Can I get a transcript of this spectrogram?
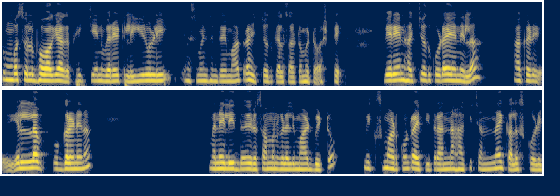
ತುಂಬ ಸುಲಭವಾಗಿ ಆಗುತ್ತೆ. ಹೆಚ್ಚೇನು ವೆರೈಟಿ ಇಲ್ಲ. ಈರುಳ್ಳಿ, ಹಸಿಮೆಣಸಿನ್ಕಾಯಿ ಮಾತ್ರ ಹೆಚ್ಚೋದು ಕೆಲಸ ಟೊಮೆಟೊ ಅಷ್ಟೇ. ಬೇರೆ ಏನು ಹಚ್ಚೋದು ಕೂಡ ಏನಿಲ್ಲ. ಆ ಕಡೆ ಎಲ್ಲ ಒಗ್ಗರಣೆನ ಮನೇಲಿ ಇದ್ದ ಇರೋ ಸಾಮಾನುಗಳಲ್ಲಿ ಮಾಡಿಬಿಟ್ಟು ಮಿಕ್ಸ್ ಮಾಡಿಕೊಂಡ್ರೆ ಆಯ್ತು. ಈ ಥರ ಅನ್ನ ಹಾಕಿ ಚೆನ್ನಾಗಿ ಕಲಸ್ಕೊಳ್ಳಿ.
